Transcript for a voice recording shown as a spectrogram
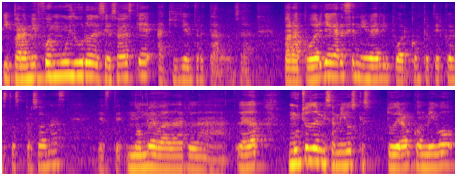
Y para mí fue muy duro decir, ¿sabes qué? Aquí ya entré tarde. O sea, para poder llegar a ese nivel y poder competir con estas personas, este, no me va a dar la, la edad. Muchos de mis amigos que estuvieron conmigo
